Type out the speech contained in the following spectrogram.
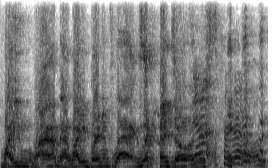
Why you, why I'm mad? Why are you burning flags? I don't Yeah, for understand. real.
